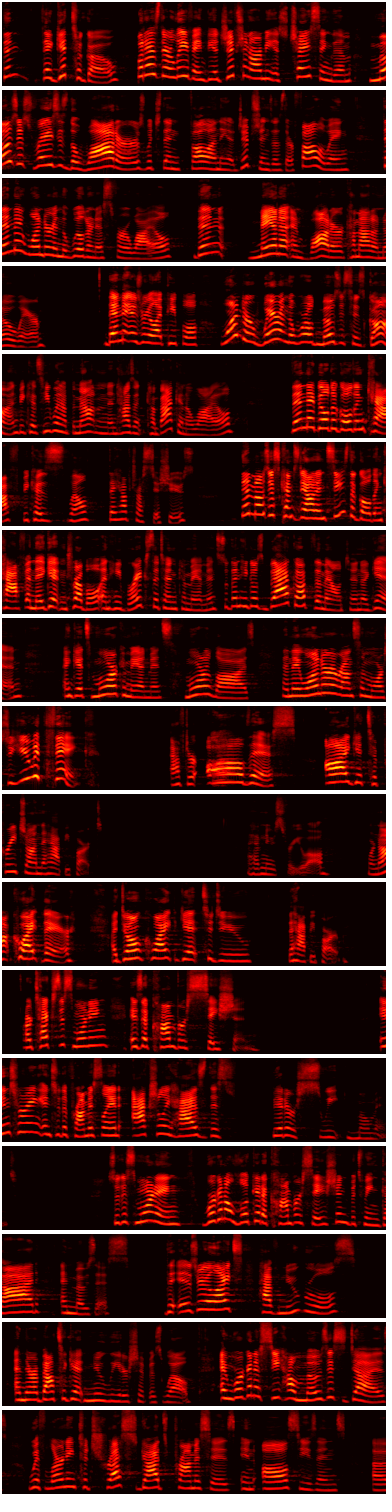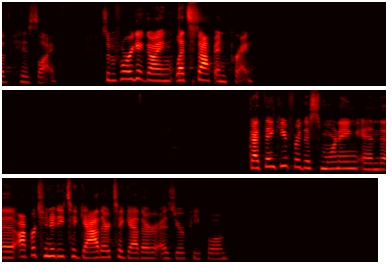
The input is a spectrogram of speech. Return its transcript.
Then they get to go, but as they're leaving, the Egyptian army is chasing them. Moses raises the waters, which then fall on the Egyptians as they're following. Then they wander in the wilderness for a while. Then manna and water come out of nowhere. Then the Israelite people wonder where in the world Moses has gone because he went up the mountain and hasn't come back in a while. Then they build a golden calf because, well, they have trust issues. Then Moses comes down and sees the golden calf, and they get in trouble, and he breaks the Ten Commandments. So then he goes back up the mountain again and gets more commandments, more laws, and they wander around some more. So you would think, after all this, I get to preach on the happy part. I have news for you all. We're not quite there. I don't quite get to do the happy part. Our text this morning is a conversation entering into the promised land actually has this bittersweet moment. So, this morning, we're going to look at a conversation between God and Moses. The Israelites have new rules, and they're about to get new leadership as well. And we're going to see how Moses does with learning to trust God's promises in all seasons of his life. So, before we get going, let's stop and pray. God, thank you for this morning and the opportunity to gather together as your people.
